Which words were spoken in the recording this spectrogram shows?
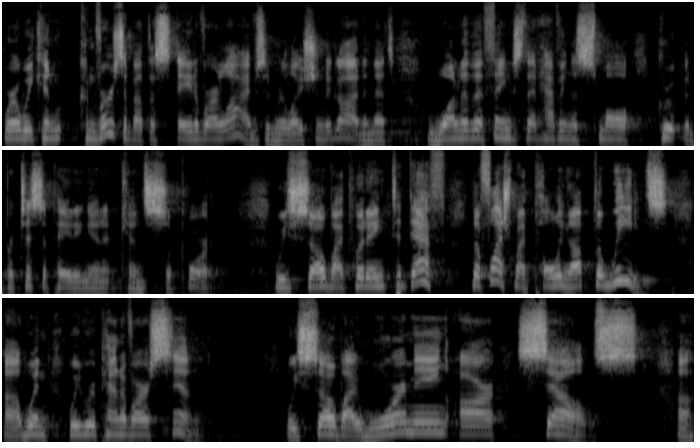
where we can converse about the state of our lives in relation to God. And that's one of the things that having a small group and participating in it can support. We sow by putting to death the flesh, by pulling up the weeds uh, when we repent of our sin. We sow by warming ourselves, uh,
